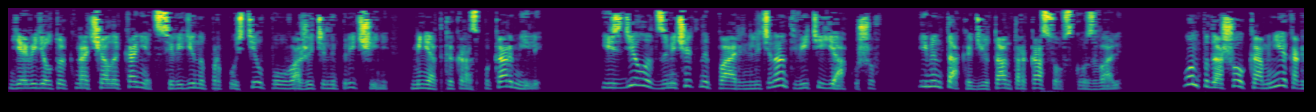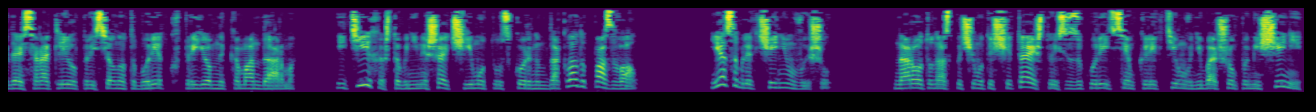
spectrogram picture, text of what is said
Я видел только начало и конец, середину пропустил по уважительной причине. Меня-то как раз покормили. И сделал это замечательный парень, лейтенант Витя Якушев. Именно так адъютанта Рокоссовского звали. Он подошел ко мне, когда я сиротливо присел на табуретку в приемной командарма, и тихо, чтобы не мешать чьему-то ускоренному докладу, позвал. Я с облегчением вышел. Народ у нас почему-то считает, что если закурить всем коллективом в небольшом помещении,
